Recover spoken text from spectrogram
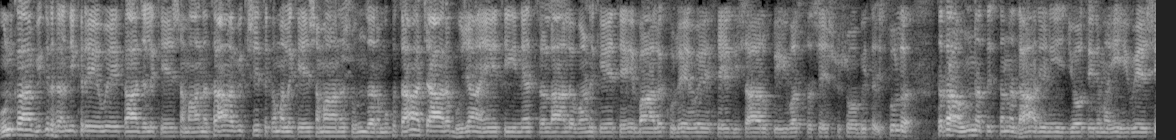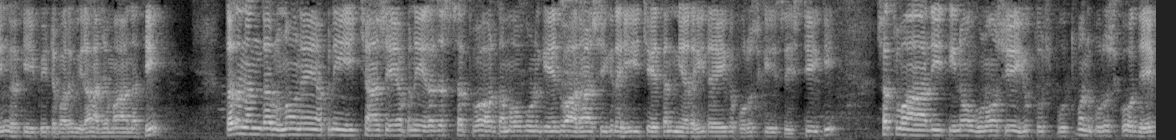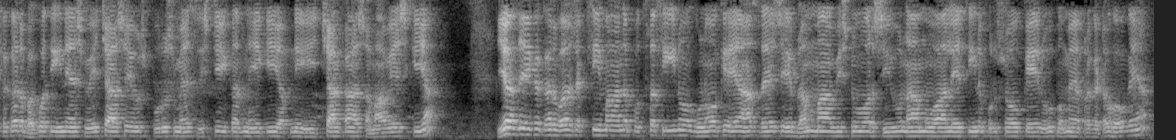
उनका विग्रह निकरे हुए काजल के समान था, विकसित कमल के समान सुंदर मुख था चार भुजाएँ थी, नेत्र लाल वर्ण के थे, बाल खुले हुए थे दिशा रूपी वस्त्र से सुशोभित स्थूल तथा उन्नत स्तन धारिणी ज्योतिर्मयी वे सिंह की पीठ पर विराजमान थी। तदनंतर उन्होंने अपनी इच्छा से अपने रजसत्व और तमोगुण के द्वारा शीघ्र ही चैतन्य रहित एक पुरुष की सृष्टि की। सत्व आदि तीनों गुणों से युक्त उस उत्पन्न पुरुष को देख कर भगवती ने स्वेच्छा से उस पुरुष में सृष्टि करने की अपनी इच्छा का समावेश किया। यह देख कर वह शक्तिमान पुत्र तीनों गुणों के आश्रय से ब्रह्मा, विष्णु और शिव नाम वाले तीन पुरुषों के रूप में प्रकट हो गया।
